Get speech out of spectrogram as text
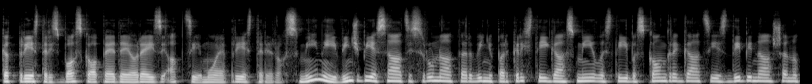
Kad priesteris Bosko pēdējo reizi apciemoja priesteri Rosmīnī, viņš bija sācis runāt ar viņu par kristīgās mīlestības kongregācijas dibināšanu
